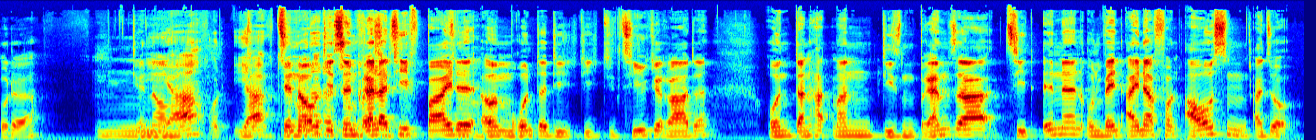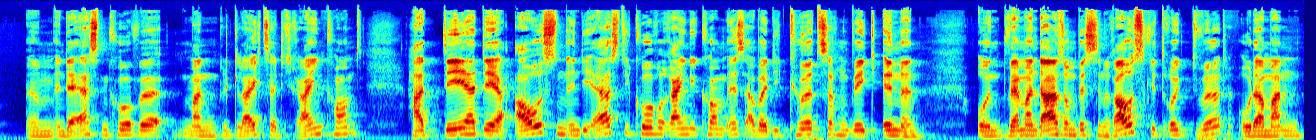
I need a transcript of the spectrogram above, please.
Oder? Genau. Ja, und, ja genau, die sind relativ beide ähm, runter die, die, die Zielgerade. Und dann hat man diesen Bremser, zieht innen und wenn einer von außen, also ähm, in der ersten Kurve, man gleichzeitig reinkommt, hat der, der außen in die erste Kurve reingekommen ist, aber die kürzeren Weg innen. Und wenn man da so ein bisschen rausgedrückt wird oder man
